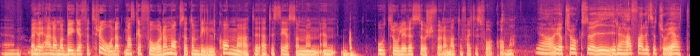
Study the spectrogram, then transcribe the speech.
Ehm, men det handlar om att bygga förtroende, att man ska få dem också, att de vill komma, att det, att det ses som en, en otrolig resurs för dem, att de faktiskt får komma. Ja, jag tror också i, i det här fallet så tror jag att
